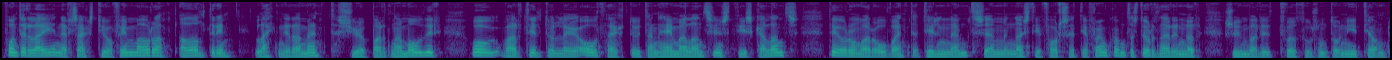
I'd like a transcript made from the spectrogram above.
Fonderlægin er 65 ára að aldri, læknir að ment, sjö barna móðir og var tiltölulega óþægt utan heimalandsins Þískalands þegar hún var óvænt tilnemd sem næsti fórseti framkvæmda stjórnarinnar sumarið 2019.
